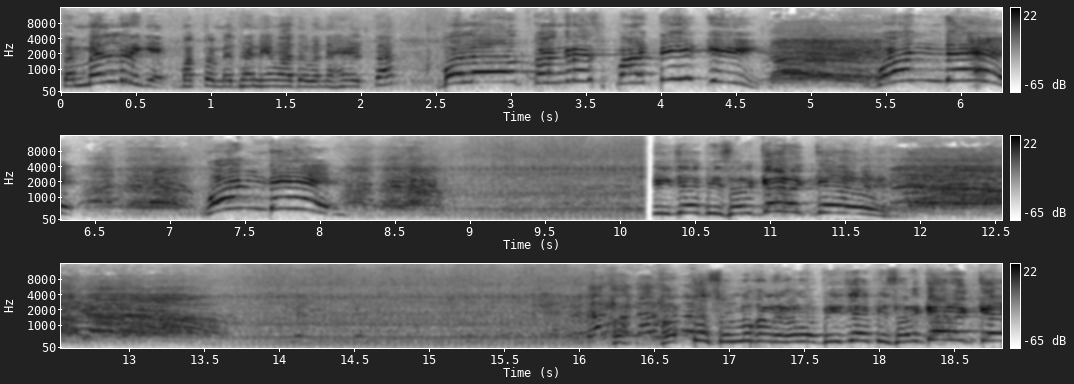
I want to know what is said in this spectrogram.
ತಮ್ಮೆಲ್ಲರಿಗೆ ಮತ್ತೊಮ್ಮೆ ಧನ್ಯವಾದವನ್ನ ಹೇಳ್ತಾ ಬೋಲೋ ಕಾಂಗ್ರೆಸ್ ಪಾರ್ಟಿ ಕಿ ಒಂದೇ ಒಂದೇ ಬಿಜೆಪಿ ಸರ್ಕಾರಕ್ಕೆ ಹತ್ತು ಸುಳ್ಳುಗಳನ್ನು ಹೇಳುವ ಬಿಜೆಪಿ ಸರ್ಕಾರಕ್ಕೆ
